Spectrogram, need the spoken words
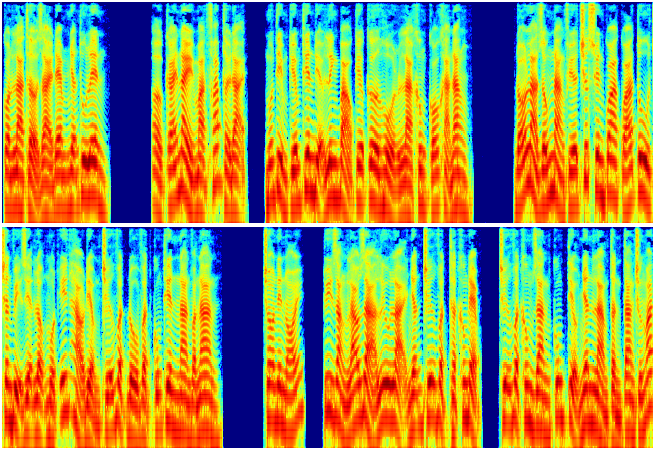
còn là thở dài đem nhẫn thu lên. Ở cái này mạt pháp thời đại, muốn tìm kiếm thiên địa linh bảo kia cơ hồ là không có khả năng. Đó là giống nàng phía trước xuyên qua quá tu chân vị diện lộng một ít hảo điểm chữ vật đồ vật cũng thiên nan và nan. Cho nên nói, tuy rằng lão giả lưu lại nhẫn chữ vật thật không đẹp, chữ vật không gian cũng tiểu nhân làm tần tăng trướng mắt,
